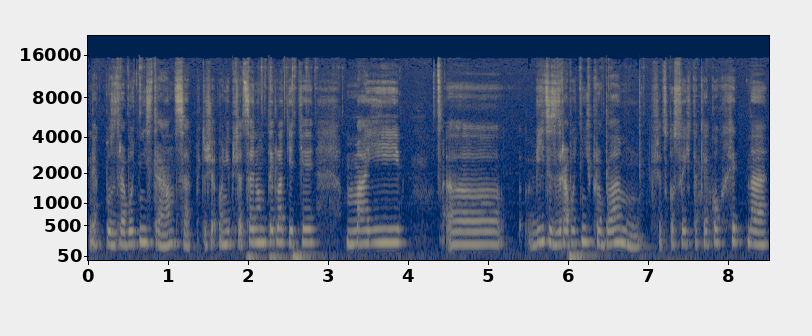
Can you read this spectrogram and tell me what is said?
jak po zdravotní stránce, protože oni přece jenom tyhle děti mají víc zdravotních problémů. Všecko se jich tak jako chytne.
